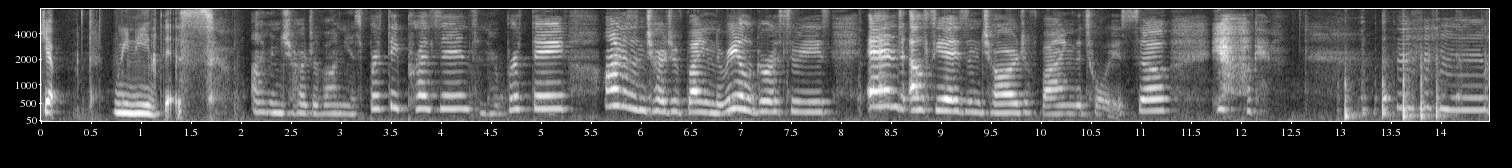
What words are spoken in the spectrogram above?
Yep, we need this. I'm in charge of Anya's birthday presents and her birthday. Anna's in charge of buying the real groceries, and Elsie is in charge of buying the toys. So, yeah, okay.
